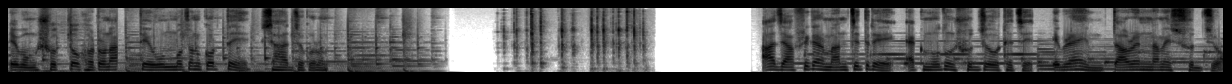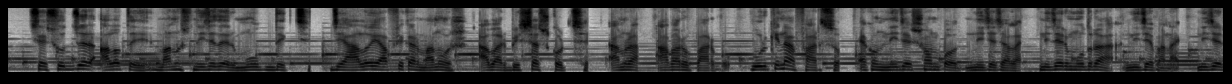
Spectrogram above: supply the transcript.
এবং সত্য ঘটনাতে উন্মোচন করতে সাহায্য করুন। আজ আফ্রিকার মানচিত্রে এক নতুন সূর্য উঠেছে, ইব্রাহিম তাওরেন নামের সূর্য। সে সূর্যের আলোতে মানুষ নিজেদের মুখ দেখছে, যে আলোয় আফ্রিকার মানুষ আবার বিশ্বাস করছে, আমরা আবারও পারব। বুরকিনা ফার্সো এখন নিজের সম্পদ নিজে চালায়, নিজের মুদ্রা নিজে বানায়, নিজের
